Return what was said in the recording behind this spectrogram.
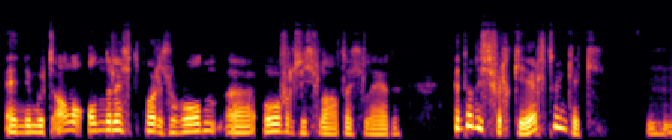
En die moet alle onrecht maar gewoon uh, over zich laten glijden. En dat is verkeerd, denk ik. Mhm.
